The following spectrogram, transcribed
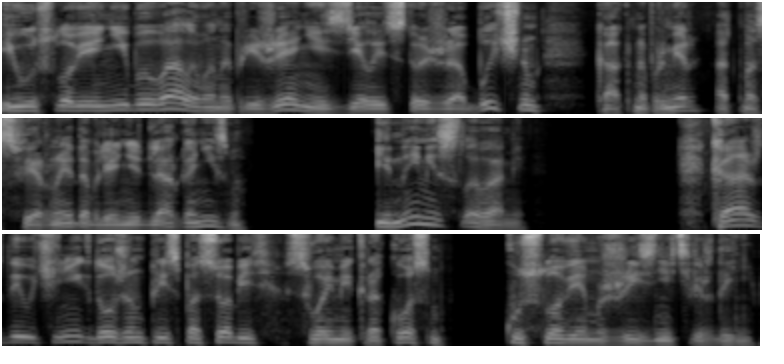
и условие небывалого напряжения сделать столь же обычным, как, например, атмосферное давление для организма. Иными словами, каждый ученик должен приспособить свой микрокосм к условиям жизни твердыни.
